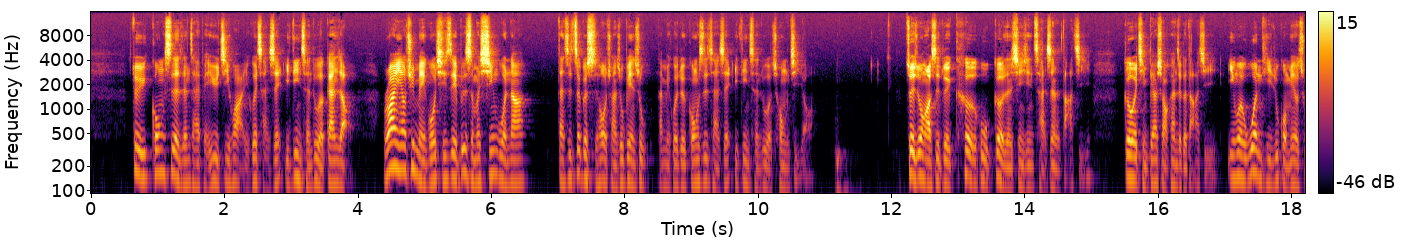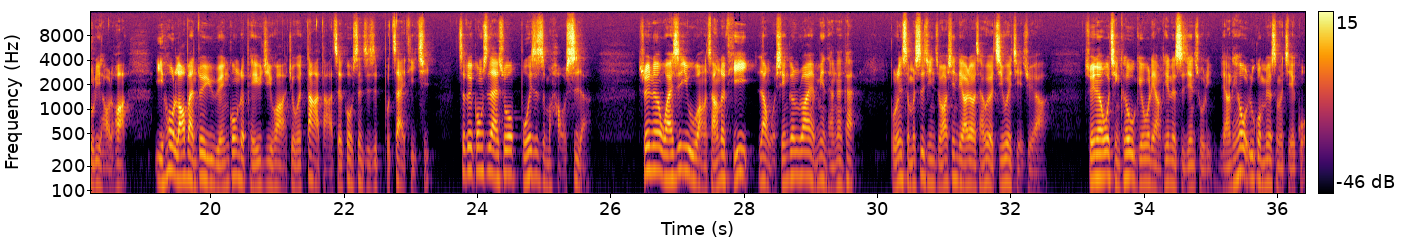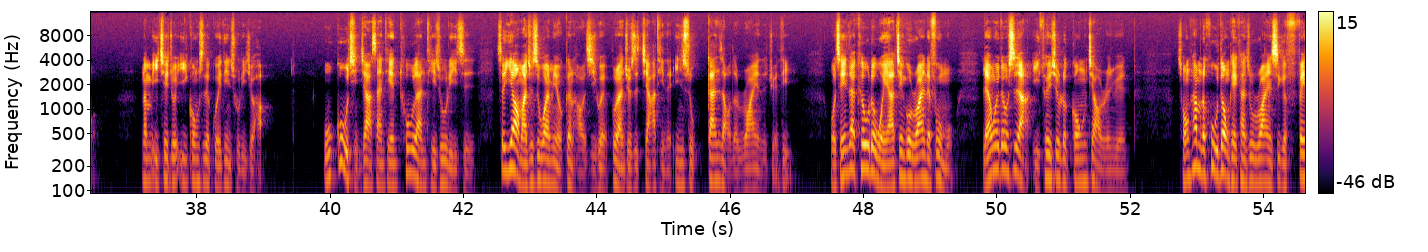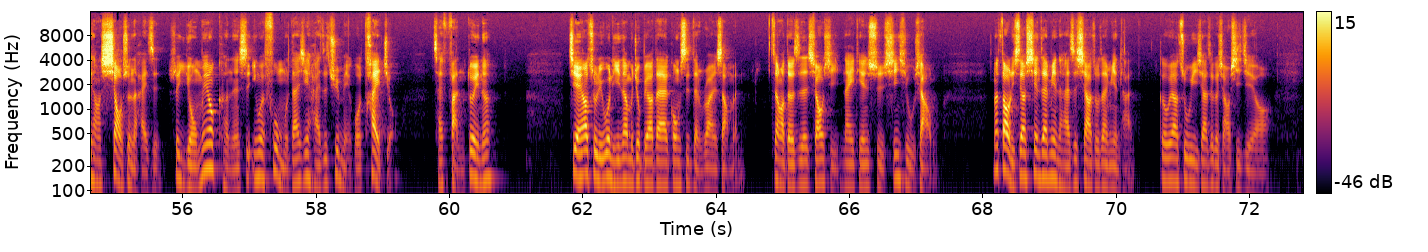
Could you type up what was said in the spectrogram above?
对于公司的人才培育计划也会产生一定程度的干扰。Ryan 要去美国其实也不是什么新闻啊，但是这个时候传出变数，难免会对公司产生一定程度的冲击哦。最重要是对客户个人信心产生的打击。各位请不要小看这个打击，因为问题如果没有处理好的话，以后老板对于员工的培育计划就会大打折扣，甚至是不再提起。这对公司来说不会是什么好事啊。所以呢，我还是一如往常的提议，让我先跟 Ryan 面谈看看。不论什么事情，总要先聊聊才会有机会解决啊。所以呢，我请客户给我两天的时间处理。两天后如果没有什么结果，那么一切就依公司的规定处理就好。无故请假三天，突然提出离职，这要么就是外面有更好的机会，不然就是家庭的因素干扰了 Ryan 的决定。我曾经在客户的尾牙见过 Ryan 的父母，两位都是啊已退休的公教人员。从他们的互动可以看出，Ryan 是一个非常孝顺的孩子。所以有没有可能是因为父母担心孩子去美国太久，才反对呢？既然要处理问题，那么就不要待在公司等 Ryan 上门。正好得知消息，那一天是星期五下午。那到底是要现在面谈还是下周再面谈？各位要注意一下这个小细节哦。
